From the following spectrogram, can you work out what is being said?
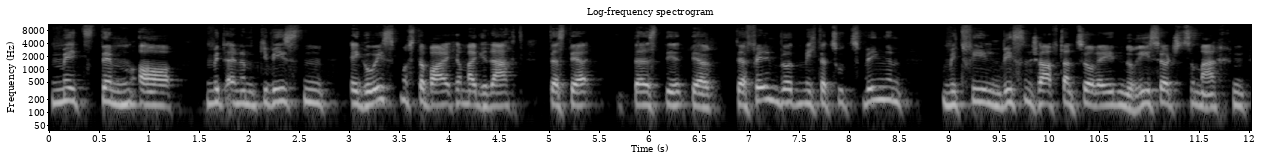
mit dem äh, mit einem gewissen Egoismus dabei. Ich habe mal gedacht, dass der dass der, der, der Film würde mich dazu zwingen, mit vielen Wissenschaftlern zu reden, Research zu machen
